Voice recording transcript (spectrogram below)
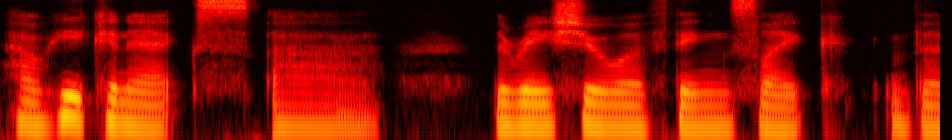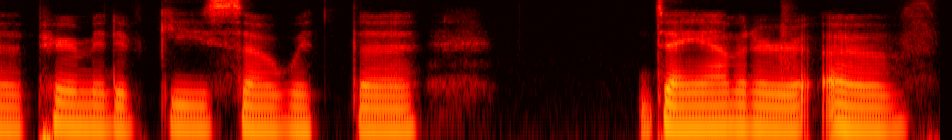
how he connects uh, the ratio of things like the pyramid of Giza with the diameter of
